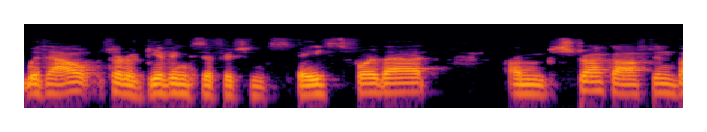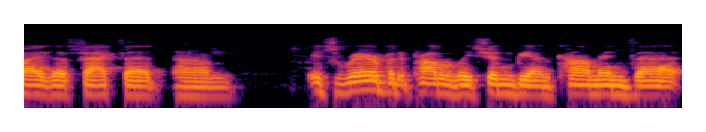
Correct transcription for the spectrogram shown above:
without sort of giving sufficient space for that. I'm struck often by the fact that um, it's rare, but it probably shouldn't be uncommon that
